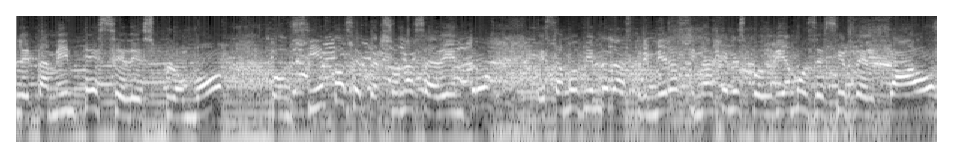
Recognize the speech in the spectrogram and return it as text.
Prácticamente se desplomó con cientos de personas adentro. Estamos viendo las primeras imágenes, podríamos decir, del caos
